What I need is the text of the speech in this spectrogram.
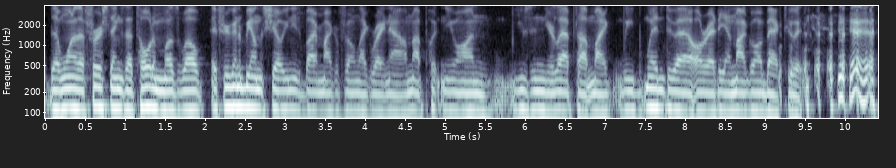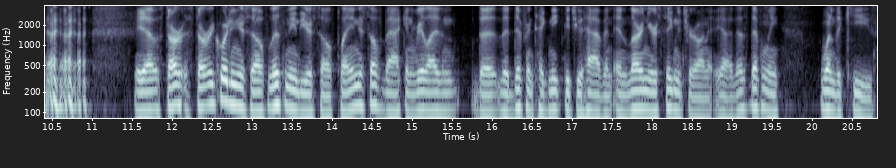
the one of the first things I told him was, well, if you're going to be on the show, you need to buy a microphone like right now. I'm not putting you on using your laptop mic. We went through that already. I'm not going back to it. yeah, start start recording yourself, listening to yourself, playing yourself back, and realizing the the different technique that you have, and, and learn your signature on it. Yeah, that's definitely one of the keys.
